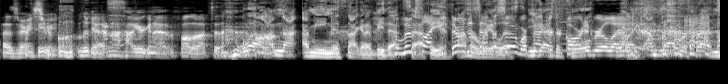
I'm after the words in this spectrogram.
that is very That's beautiful. sweet. Luke, I don't know how you're gonna follow up to that. Well, I'm not. I mean, it's not going to be that Luke's sappy. like, there was I'm this a realist. episode where you guys Patrick are farted cool. real loud. Like, I'm glad we're friends.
